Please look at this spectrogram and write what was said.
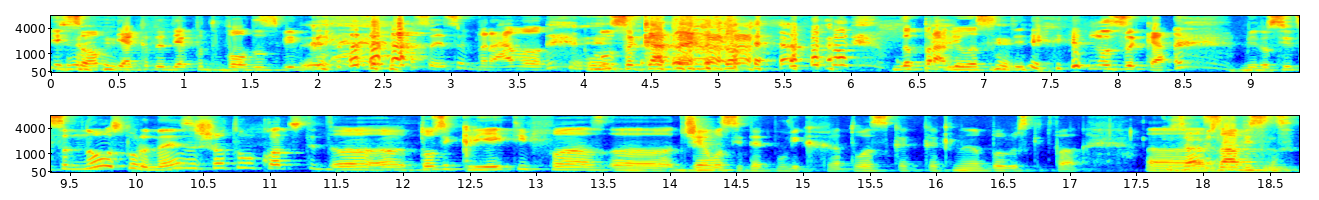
и съм някъде някаква доволна свивка. се се браво. Мусаката е готова. Направила си ти мусака. Минусите са много според мен, защото когато сте а, този креатив jealousy, дет му викаха, т.е. Как, как на български това? А, Завист. завист.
